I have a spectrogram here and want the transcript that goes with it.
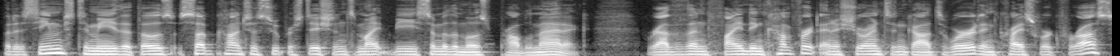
but it seems to me that those subconscious superstitions might be some of the most problematic. Rather than finding comfort and assurance in God's Word and Christ's work for us,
